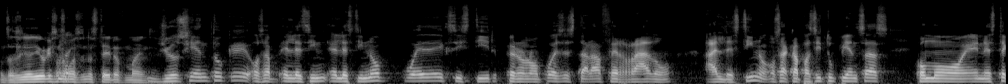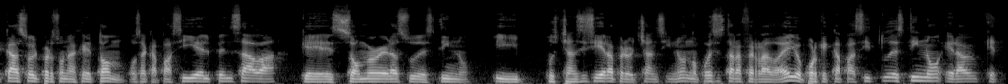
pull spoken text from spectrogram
Entonces yo digo que es O sea, nomás un state of mind. Yo siento que, o sea, el, el destino puede existir, pero no puedes estar aferrado al destino. O sea, capaz si tú piensas, como en este caso el personaje de Tom, o sea, capaz si él pensaba que Summer era su destino y pues chance sí era, pero chance no, no puedes estar aferrado a ello, porque capaz si tu destino era que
